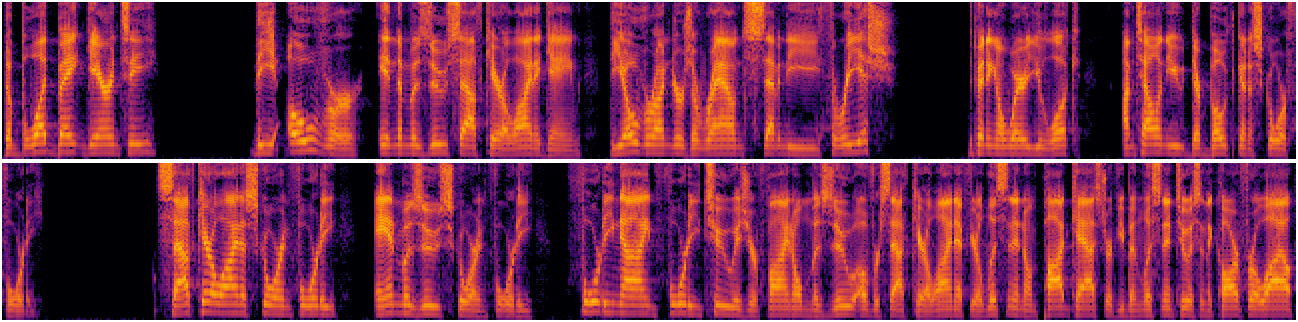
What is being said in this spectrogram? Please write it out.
the blood bank guarantee, the over in the Mizzou South Carolina game. The over unders around 73 ish, depending on where you look. I'm telling you, they're both going to score 40. South Carolina scoring 40 and Mizzou scoring 40. 49 42 is your final. Mizzou over South Carolina. If you're listening on podcast or if you've been listening to us in the car for a while,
